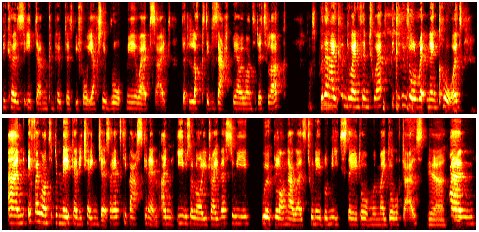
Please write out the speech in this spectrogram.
because he'd done computers before, he actually wrote me a website that looked exactly how I wanted it to look. But then I couldn't do anything to it because it was all written in code. And if I wanted to make any changes, I had to keep asking him. And he was a lorry driver, so he worked long hours to enable me to stay at home with my daughters. Yeah. And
